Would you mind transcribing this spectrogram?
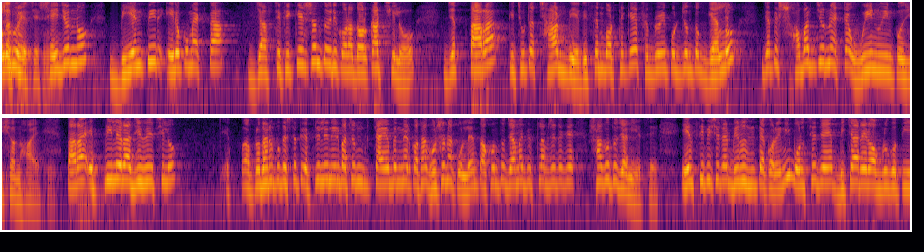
বলেছে। হয়েছে। সেই জন্য বিএনপির এরকম একটা জাস্টিফিকেশন তৈরি করা দরকার ছিল যে তারা কিছুটা ছাড় দিয়ে ডিসেম্বর থেকে ফেব্রুয়ারি পর্যন্ত গেল। যাতে সবার জন্য একটা উইন উইন পজিশন হয়। তারা এপ্রিলে রাজি হয়েছিল। প্রধান উপদেষ্টা তো এপ্রিলে নির্বাচন চাইবেনের কথা ঘোষণা করলেন, তখন তো জামায়াত ইসলাম সেটাকে স্বাগত জানিয়েছে। এনসিপি সেটার বিরোধিতা করেনি, বলছে যে বিচারের অগ্রগতি,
